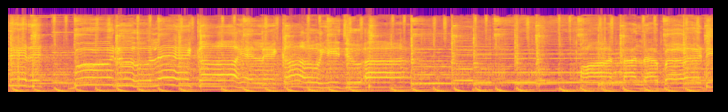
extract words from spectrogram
तेरे रे बुरुले काहेले काओ हिजुआ पाताल बड़ी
